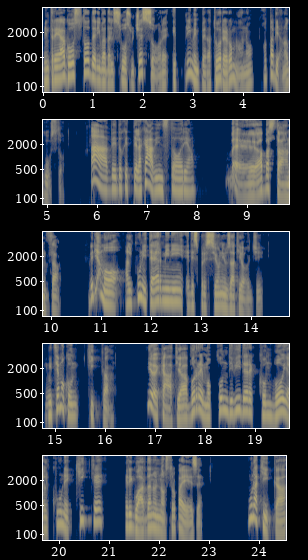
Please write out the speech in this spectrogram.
mentre agosto deriva dal suo successore e primo imperatore romano Ottaviano Augusto. Ah, vedo che te la cavi in storia. Beh, abbastanza. Vediamo alcuni termini ed espressioni usati oggi. Iniziamo con chicca. Io e Katia vorremmo condividere con voi alcune chicche che riguardano il nostro paese. Una chicca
